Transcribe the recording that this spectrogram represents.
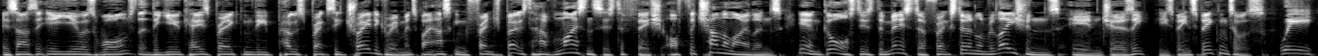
It's as the EU has warned that the UK is breaking the post Brexit trade agreement by asking French boats to have licenses to fish off the Channel Islands. Ian Gorst is the Minister for External Relations in Jersey. He's been speaking to us. We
